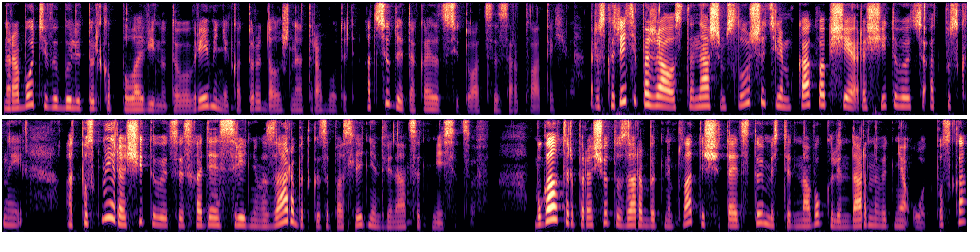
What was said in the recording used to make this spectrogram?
на работе вы были только половину того времени, которое должны отработать. Отсюда и такая ситуация с зарплатой. Расскажите, пожалуйста, нашим слушателям, как вообще рассчитываются отпускные? Отпускные рассчитываются исходя из среднего заработка за последние 12 месяцев. Бухгалтер по расчету заработной платы считает стоимость одного календарного дня отпуска,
